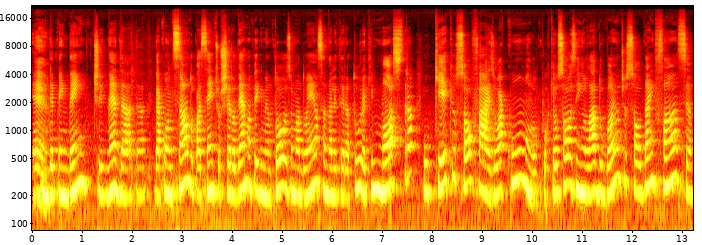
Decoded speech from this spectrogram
É. Independente né, da, da, da, condição do paciente, o xeroderma pigmentoso é uma doença na literatura que mostra o que, que o sol faz, o acúmulo, porque o solzinho lá do banho de sol da infância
